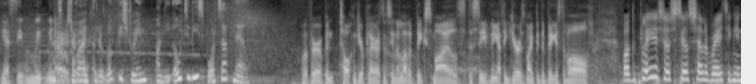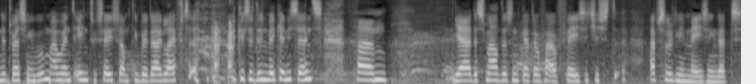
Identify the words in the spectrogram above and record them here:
Yes, Stephen, we, we know. Subscribe to the rugby stream on the OTB Sports app now. Well, Vera, I've been talking to your players and seen a lot of big smiles this evening. I think yours might be the biggest of all. Well, the players are still celebrating in the dressing room. I went in to say something, but I left because it didn't make any sense. Um, yeah, the smile doesn't get off our face. It's just absolutely amazing that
